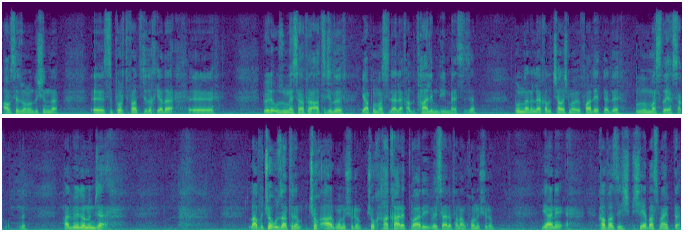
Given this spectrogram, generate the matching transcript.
av sezonu dışında e, sportif atıcılık ya da e, böyle uzun mesafe atıcılığı yapılmasıyla alakalı talim diyeyim ben size. Bunlarla alakalı çalışma ve faaliyetlerde bulunması da yasaklandı. Hal böyle olunca lafı çok uzatırım, çok ağır konuşurum, çok hakaretvari vesaire falan konuşurum. Yani kafası hiçbir şeye basmayıp da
